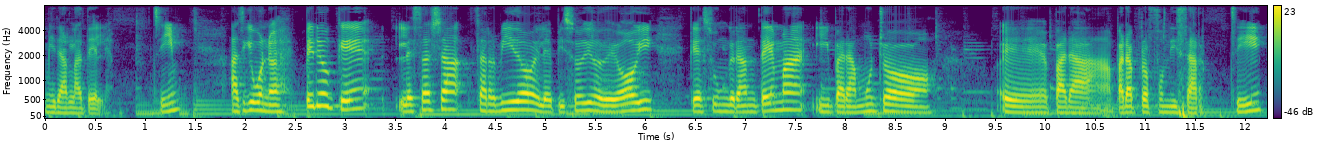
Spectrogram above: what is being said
mirar la tele, ¿sí? Así que bueno, espero que les haya servido el episodio de hoy, que es un gran tema y para mucho eh, para, para profundizar. ¿sí?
